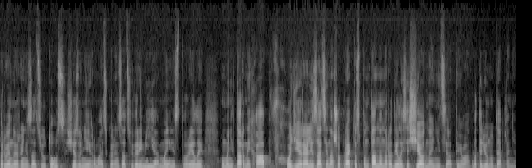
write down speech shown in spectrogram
первинною організацією ТОС, ще з однією громадською організацією Веремія, ми створили гуманітарний хаб. В ході реалізації нашого проекту спонтанно народилася ще одна ініціатива батальйон утеплення.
